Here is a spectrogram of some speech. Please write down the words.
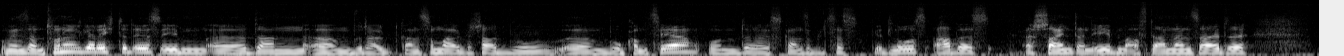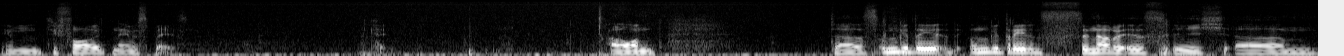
Und wenn es an Tunnel gerichtet ist, eben äh, dann ähm, wird halt ganz normal geschaut, wo, äh, wo kommt es her und äh, das ganze Prozess geht los, aber es erscheint dann eben auf der anderen Seite im Default Namespace. Okay. Und das umgedrehte, umgedrehte Szenario ist, ich ähm,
